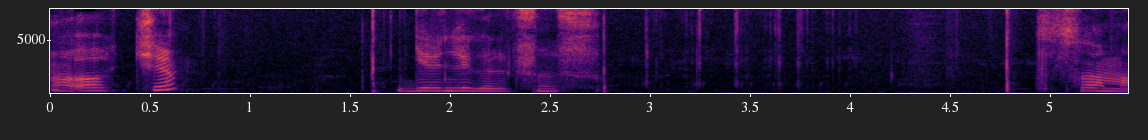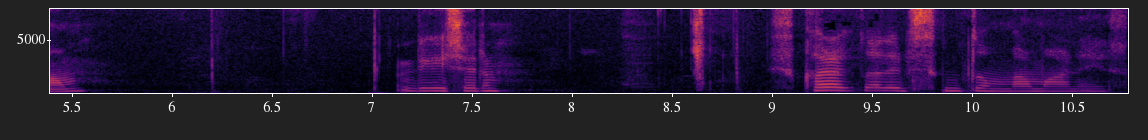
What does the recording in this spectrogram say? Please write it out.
Aa kim? Gelince görürsünüz. Tamam. Hadi geçelim. Şu karakterde bir sıkıntım var neyse.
